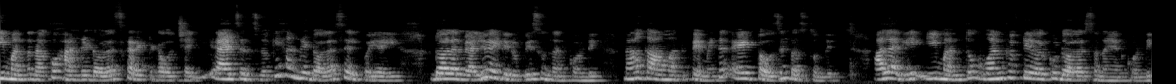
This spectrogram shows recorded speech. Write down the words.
ఈ మంత్ నాకు హండ్రెడ్ డాలర్స్ కరెక్ట్గా వచ్చాయి. యాడ్సెన్స్లోకి హండ్రెడ్ డాలర్స్ వెళ్ళిపోయాయి డాలర్ వాల్యూ ఎయిటీ రూపీస్ ఉందనుకోండి నాకు ఆ మంత్ పేమెంట్ ఎయిట్ థౌజండ్ వస్తుంది. అలాగే ఈ మంత్ వన్ ఫిఫ్టీ వరకు డాలర్స్ ఉన్నాయనుకోండి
